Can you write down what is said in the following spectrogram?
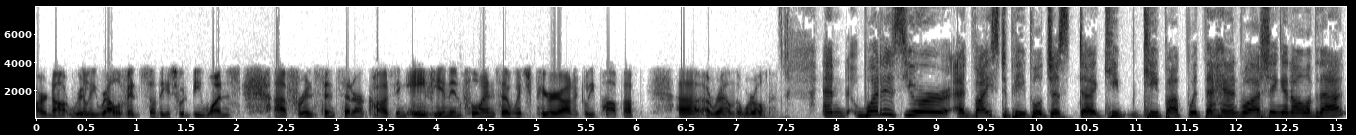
are not really relevant. So these would be ones, uh, for instance, that are causing avian influenza, which periodically pop up uh, around the world. And what is your advice to people? Just keep keep up with the hand washing and all of that.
